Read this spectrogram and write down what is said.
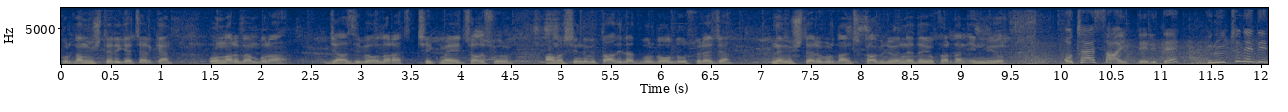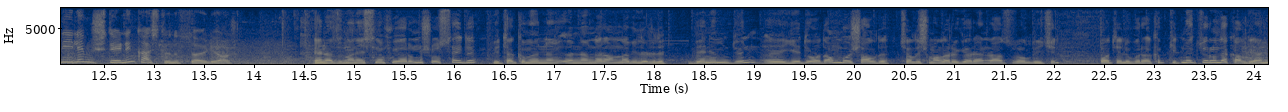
Buradan müşteri geçerken onları ben bura cazibe olarak çekmeye çalışıyorum. Ama şimdi bu tadilat burada olduğu sürece ne müşteri buradan çıkabiliyor ne de yukarıdan inmiyor. Otel sahipleri de gürültü nedeniyle müşterinin kaçtığını söylüyor. En azından esnaf uyarılmış olsaydı bir takım önlem, önlemler alınabilirdi. Benim dün 7 odam boşaldı. Çalışmaları gören rahatsız olduğu için oteli bırakıp gitmek zorunda kaldı. Yani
